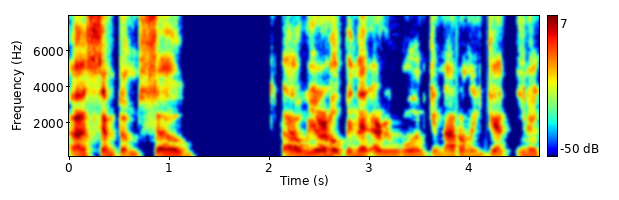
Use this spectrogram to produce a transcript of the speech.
uh, symptoms. So uh, we are hoping that everyone can not only get, you know,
